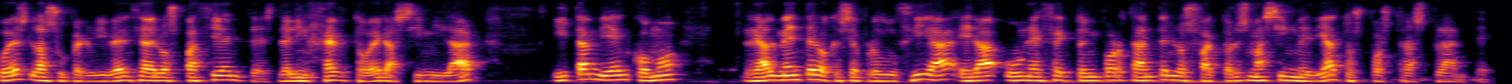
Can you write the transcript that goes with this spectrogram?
pues la supervivencia de los pacientes del injerto era similar y también como realmente lo que se producía era un efecto importante en los factores más inmediatos post-trasplante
